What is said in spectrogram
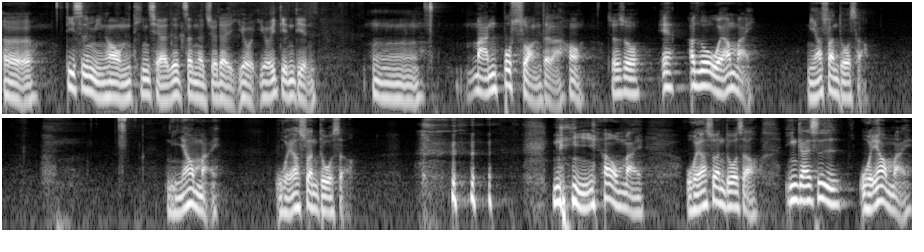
呃，第四名哦，我们听起来就真的觉得有有一点点嗯蛮不爽的啦哈，就是说，哎啊，如果我要买，你要算多少？你要买，我要算多少？你要买，我要算多少？应该是我要买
